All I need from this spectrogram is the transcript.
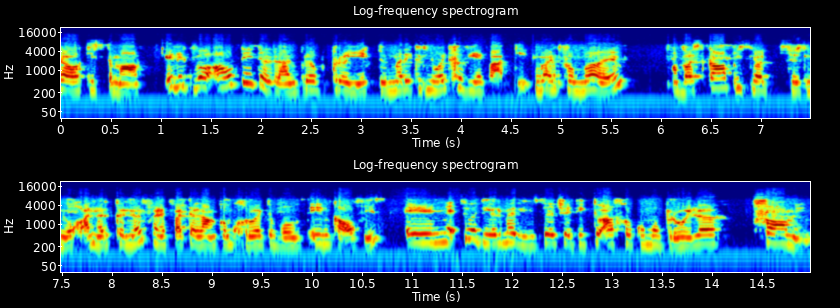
geldjies te maak? En ek wou altyd 'n landbouprojek doen, maar ek het nooit geweet wat nie. Want vir my was skapies nou soos nog ander kinders van dit wat te lank om groot te word en kalfies. En so deur my research het ek toe afgekom op broiler farming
